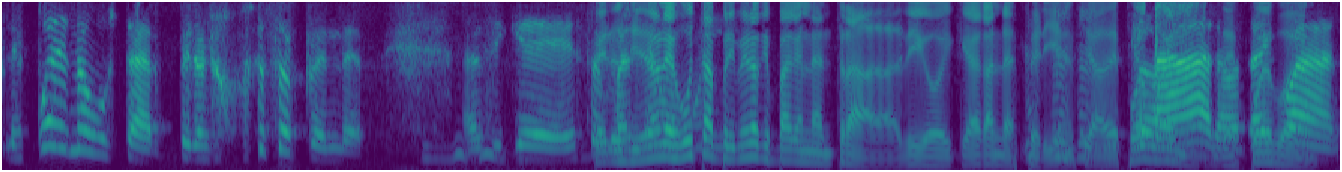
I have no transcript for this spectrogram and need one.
Les puede no gustar, pero los va a sorprender. Así que eso Pero si no les gusta, muy- primero que paguen la entrada, digo, y que hagan la experiencia. Después, claro, bueno, después, bueno.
